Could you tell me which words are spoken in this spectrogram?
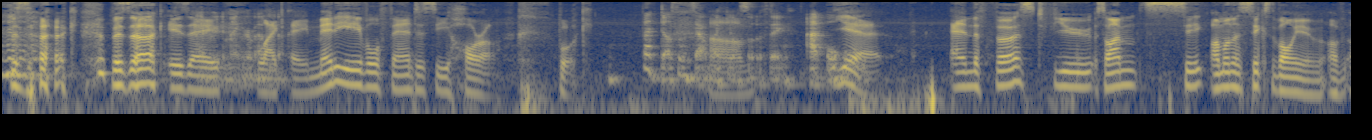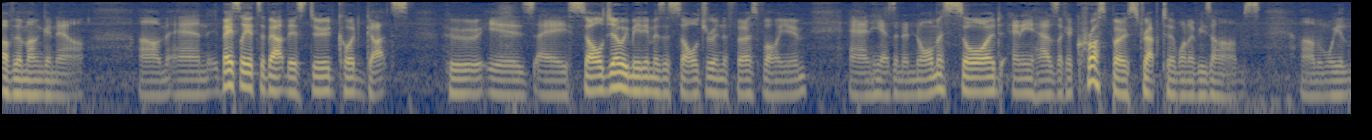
Berserk. Berserk is a read a manga about like a medieval fantasy horror book. That doesn't sound like your Um, sort of thing at all. Yeah. And the first few, so I'm si I'm on the sixth volume of, of the manga now, um, and basically it's about this dude called Guts, who is a soldier. We meet him as a soldier in the first volume, and he has an enormous sword, and he has like a crossbow strapped to one of his arms. Um, and we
